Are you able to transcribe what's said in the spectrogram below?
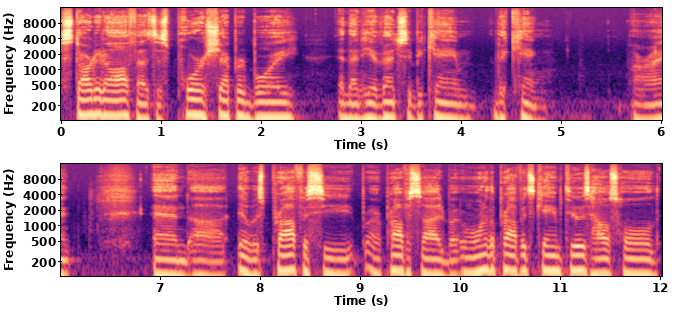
started off as this poor shepherd boy, and then he eventually became the king. All right, and uh, it was prophecy uh, prophesied. But one of the prophets came to his household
